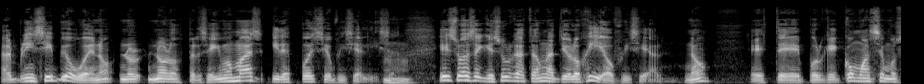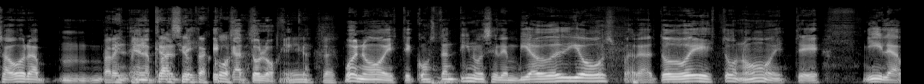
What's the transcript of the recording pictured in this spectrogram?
Al principio, bueno, no, no los perseguimos más y después se oficializa. Eso hace que surja hasta una teología oficial, ¿no? Este, porque cómo hacemos ahora mm, Para en, la parte escatológica. Bueno, este Constantino es el enviado de Dios para todo esto, ¿no? Este, y la,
